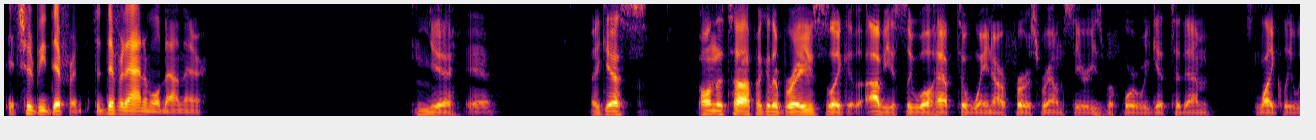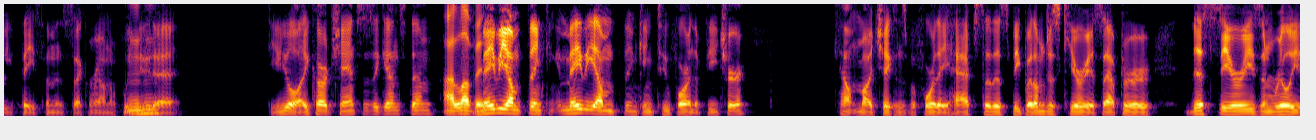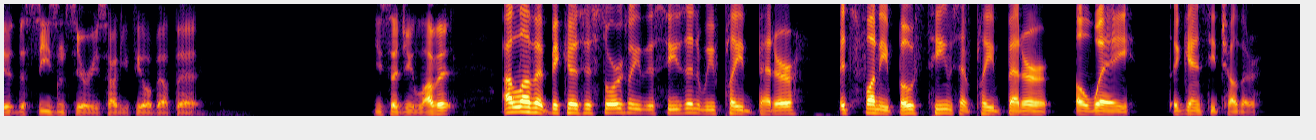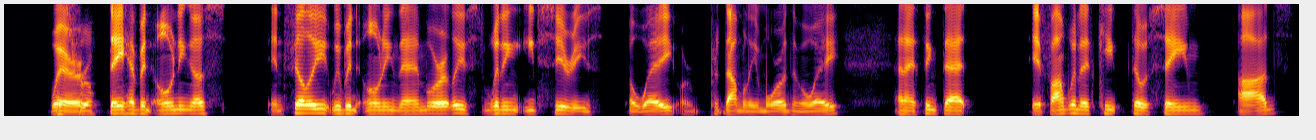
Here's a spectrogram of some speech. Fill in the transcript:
it should be different. It's a different animal down there. Yeah. Yeah. I guess on the topic of the Braves, like obviously we'll have to win our first round series before we get to them. It's likely we face them in the second round if we Mhm. do that. Do you like our chances against them? I love it. Maybe I'm thinking maybe I'm thinking too far in the future. Counting my chickens before they hatch, so to speak, but I'm just curious after this series and really the season series, how do you feel about that? You said you love it? I love it because historically this season we've played better. It's funny, both teams have played better away against each other. Where they have been owning us in Philly, we've been owning them, or at least winning each series away, or predominantly more of them away. And I think that if I'm going to keep those same odds,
